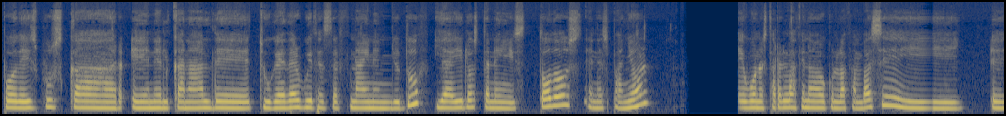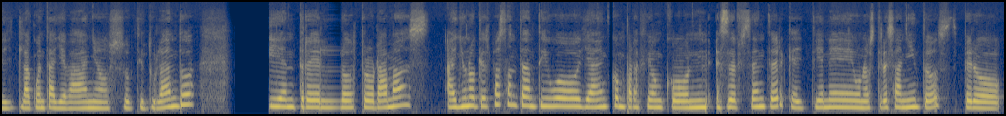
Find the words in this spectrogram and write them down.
podéis buscar en el canal de Together with SF9 en YouTube y ahí los tenéis todos en español. Eh, bueno, está relacionado con la fanbase y la cuenta lleva años subtitulando y entre los programas hay uno que es bastante antiguo ya en comparación con SF Center, que tiene unos tres añitos, pero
